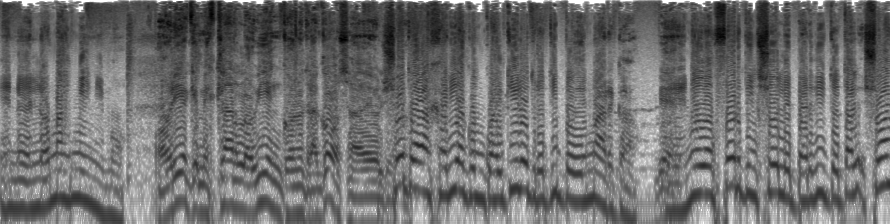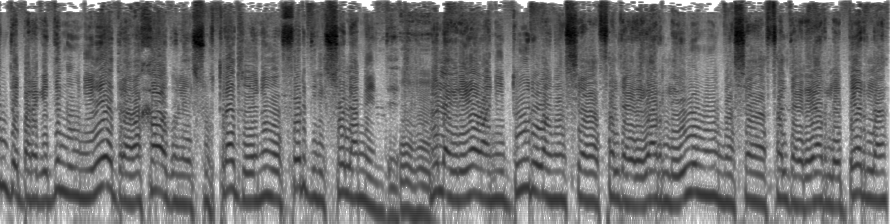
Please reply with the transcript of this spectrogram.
en, en lo más mínimo. Habría que mezclarlo bien con otra cosa de. Yo trabajaría con cualquier otro tipo de marca. Eh, Novo Fértil yo le perdí total. Yo antes, para que tenga una idea, trabajaba con el sustrato de Novo Fértil solamente. No le agregaba ni turba, no hacía falta agregarle humo, no hacía falta agregarle perla.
